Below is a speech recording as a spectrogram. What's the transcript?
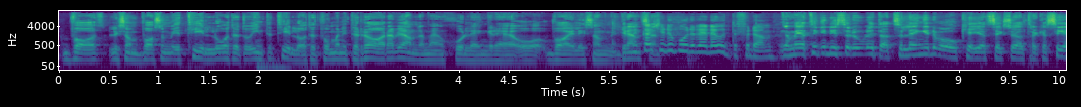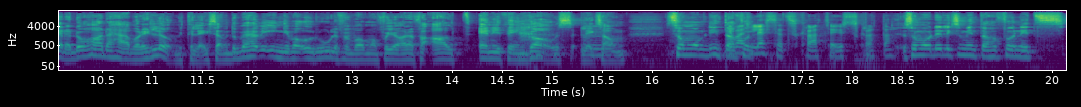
Vad, liksom, vad som är tillåtet och inte tillåtet. Får man inte röra vid andra människor längre och vad är liksom gränsen? Men kanske du borde reda ut det för dem? Ja, men jag tycker det är så roligt att så länge det var okej att sexuellt trakassera, då har det här varit lugnt. Liksom. Då behöver ingen vara orolig för vad man får göra för allt, anything goes. Liksom. Mm. Som om det inte det var ett ledset skratt, jag just skrattade. Som om det liksom inte har funnits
